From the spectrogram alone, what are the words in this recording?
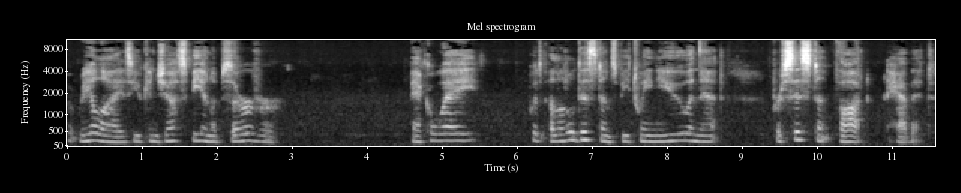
But realize you can just be an observer. Back away, put a little distance between you and that persistent thought habit.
